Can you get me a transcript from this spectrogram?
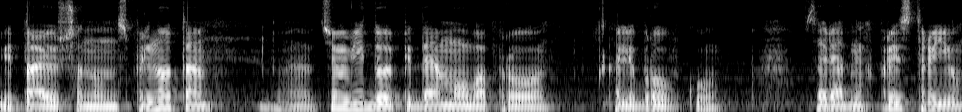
Вітаю, шановна спільнота. Е, В цьому відео піде мова про калібровку зарядних пристроїв.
